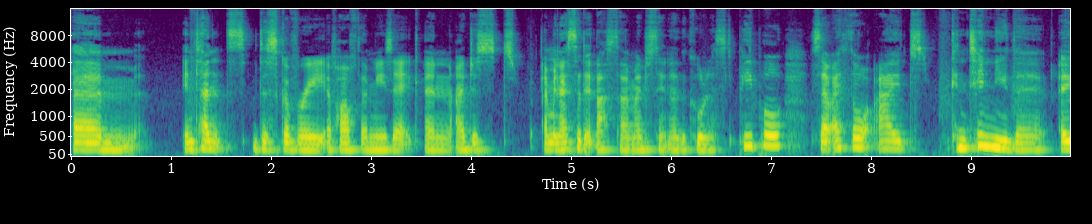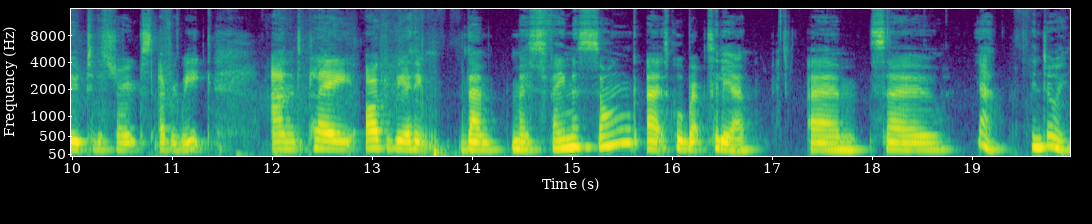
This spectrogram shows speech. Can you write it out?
um, intense discovery of half their music, and I just, I mean, I said it last time. I just think they're the coolest people. So I thought I'd continue the ode to the Strokes every week and play arguably I think their most famous song. Uh, it's called Reptilia. Um, so yeah, enjoy.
